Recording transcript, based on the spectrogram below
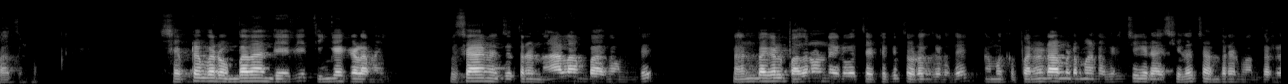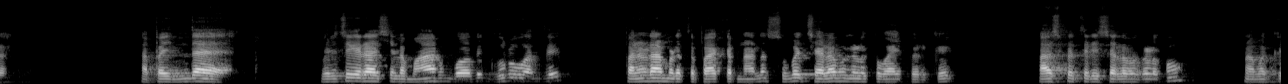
பார்த்துக்கணும். செப்டம்பர் ஒன்பதாம் தேதி திங்கட்கிழமை. விசா நட்சத்திரம் நாலாம் பாதம் வந்து நண்பகல் பதினொன்று இருபத்தெட்டுக்கு தொடங்குறது. நமக்கு பன்னெண்டாம் இடமான விருச்சிக ராசியில் சந்திரன் வந்துடுறாங்க அப்போ இந்த விருச்சிக ராசியில் மாறும்போது குரு வந்து பன்னெண்டாம் இடத்தை பார்க்கறதுனால சுப செலவுகளுக்கு வாய்ப்பு இருக்குது ஆஸ்பத்திரி செலவுகளுக்கும் நமக்கு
